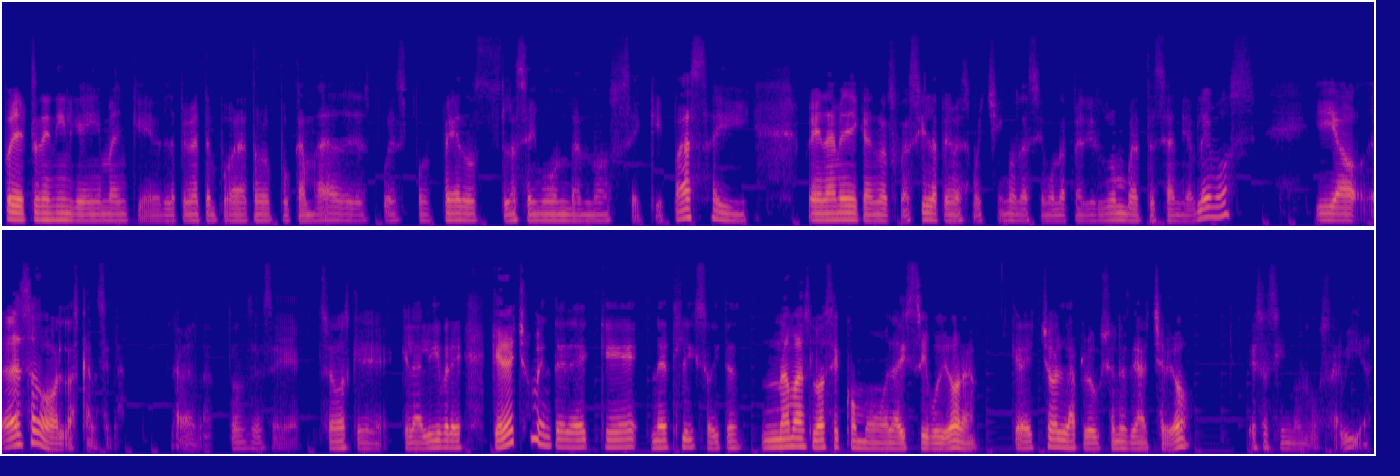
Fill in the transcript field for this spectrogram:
proyectos de Neil Gaiman, que la primera temporada todo poca madre, después por pedos, la segunda no sé qué pasa, y en American Gods fue así, la primera es muy chingón, la segunda perdió el rumbo, la ni hablemos, y eso las cancela, la verdad. Entonces, eh, sabemos que, que la libre, que de hecho me enteré que Netflix ahorita nada más lo hace como la distribuidora, que de hecho la producción es de HBO. Eso sí no lo sabía.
